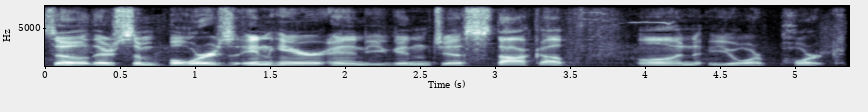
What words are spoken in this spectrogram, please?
So there's some boars in here and you can just stock up on your pork.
